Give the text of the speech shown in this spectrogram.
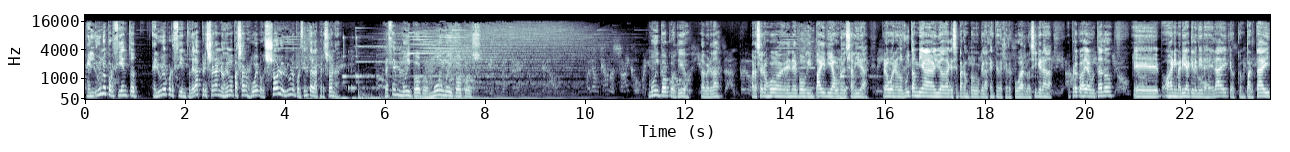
El 1%, el 1% de las personas nos hemos pasado el juego. Solo el 1% de las personas. Parecen muy pocos, muy, muy pocos. Muy poco, tío, la verdad. Para ser un juego en Xbox Game Pass día 1 de salida. Pero bueno, los boot también han ayudado a que se pare un poco que la gente deje de jugarlo. Así que nada, espero que os haya gustado. Eh, os animaría a que le dierais el like, que os compartáis,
